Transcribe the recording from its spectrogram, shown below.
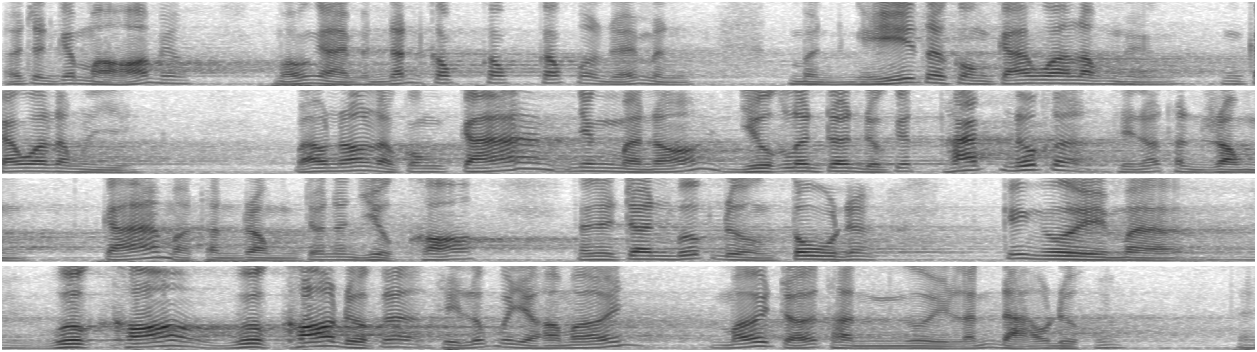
ở trên cái mỏ phải không? Mỗi ngày mình đánh cốc cốc cốc để mình mình nghĩ tới con cá quá long này. Con cá quá long là gì? Bảo nó là con cá nhưng mà nó vượt lên trên được cái thác nước á, thì nó thành rồng. Cá mà thành rồng cho nên vượt khó. Cho nên trên bước đường tu đó cái người mà vượt khó vượt khó được á, thì lúc bây giờ họ mới mới trở thành người lãnh đạo được đây,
